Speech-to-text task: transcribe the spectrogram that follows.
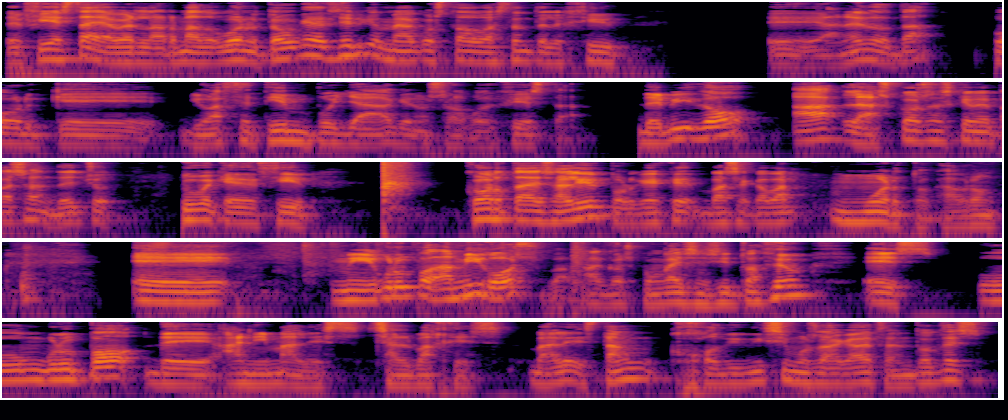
de fiesta y haberla armado. Bueno, tengo que decir que me ha costado bastante elegir eh, anécdota porque yo hace tiempo ya que no salgo de fiesta. Debido a las cosas que me pasan. De hecho, tuve que decir, corta de salir porque es que vas a acabar muerto, cabrón. Eh, mi grupo de amigos, para que os pongáis en situación, es un grupo de animales salvajes, ¿vale? Están jodidísimos de la cabeza. Entonces,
